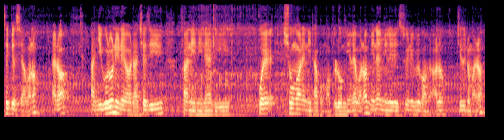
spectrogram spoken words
စိတ်ပျက်စရာပေါ့နော်အဲ့တော့ညီကိုတို့အနေနဲ့ရောဒါ Chelsea fan တွေအနေနဲ့ဒီပွဲရှုံးသွားတဲ့အနေအထားပုံမှာဘယ်လိုမြင်လဲပေါ့နော်မြင်တဲ့မြင်လေးတွေဆွေးနွေးပြပါမယ်အားလုံးကျေးဇူးတင်ပါတယ်နော်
